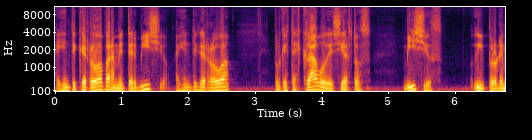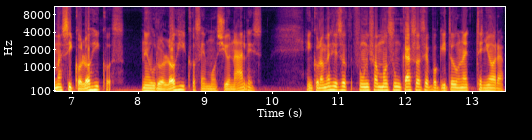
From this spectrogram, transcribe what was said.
Hay gente que roba para meter vicio, hay gente que roba porque está esclavo de ciertos vicios y problemas psicológicos, neurológicos, emocionales. En Colombia se hizo, fue muy famoso un caso hace poquito de una señora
